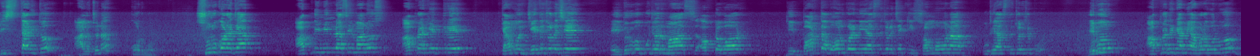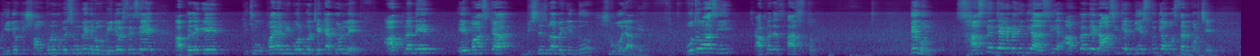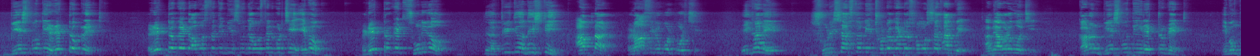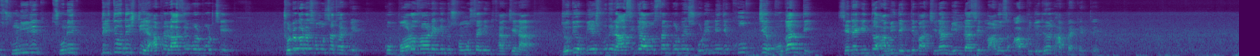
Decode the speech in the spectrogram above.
বিস্তারিত আলোচনা করব। শুরু করা যাক। আপনি মীন রাশির মানুষ, আপনার ক্ষেত্রে কেমন যেতে চলেছে? এই দুর্গাপুজোর মাস, অক্টোবর, কি বার্তা বহন করে নিয়ে আসতে চলেছে? কি সম্ভাবনা উঠে আসতে চলেছে? এবং আপনাদেরকে আমি আবারও বলব, ভিডিওটি সম্পূর্ণরূপে শুনবেন এবং ভিডিওর শেষে আপনাদেরকে কিছু উপায় আমি বলব যেটা করলে আপনাদের এই মাসটা বিশেষভাবে কিন্তু শুভ যাবে। প্রথম আসি আপনাদের স্বাস্থ্য। দেখুন, স্বাস্থ্যের জায়গাটা যদি আসি, আপনাদের রাশিতে বৃহস্পতি অবস্থান করছে। বৃহস্পতি রেট্রোগ্রেড রেট্রোগ্রেড অবস্থাতে বৃহস্পতি অবস্থান করছে এবং রেট্রোগ্রেড শনিরও তৃতীয় দৃষ্টি আপনার রাশির উপর পড়ছে। এখানে শরীর স্বাস্থ্য নিয়ে ছোটোখাটো সমস্যা থাকবে, আমি আবারও বলছি। কারণ বৃহস্পতি রেট্রোগ্রেড এবং শনির শনির তৃতীয় দৃষ্টি আপনার রাশির উপর পড়ছে। ছোটোখাটো সমস্যা থাকবে। খুব বড় ধরনের কিন্তু সমস্যা কিন্তু থাকছে না। যদিও বৃহস্পতি রাশিতে অবস্থান করবে, শরীর নিয়ে যে খুব যে ভোগান্তি, সেটা কিন্তু আমি দেখতে পাচ্ছি না। মীন রাশির মানুষ, আপনি যদি হন আপনার ক্ষেত্রে।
